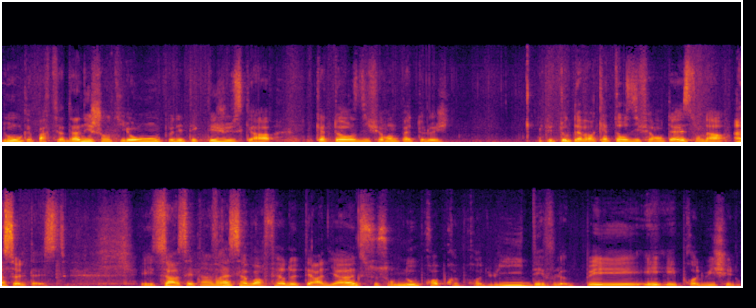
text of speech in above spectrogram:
Donc, à partir d'un échantillon, on peut détecter jusqu'à 14 différentes pathologies. Plutôt que d'avoir 14 différents tests, on a un seul test. Et ça, c'est un vrai savoir-faire de Terradiac. Ce sont nos propres produits développés et, produits chez nous.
